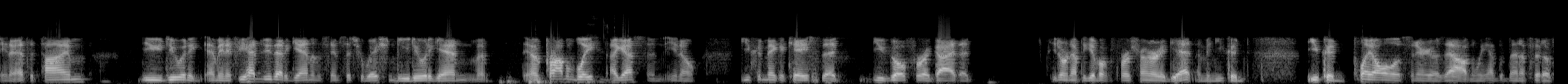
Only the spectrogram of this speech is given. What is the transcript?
You know, at the time, do you do it? I mean, if you had to do that again in the same situation, do you do it again? Uh, know, probably, I guess. And you know, you could make a case that you go for a guy that you don't have to give up a first rounder to get. I mean, you could you could play all those scenarios out, and we have the benefit of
